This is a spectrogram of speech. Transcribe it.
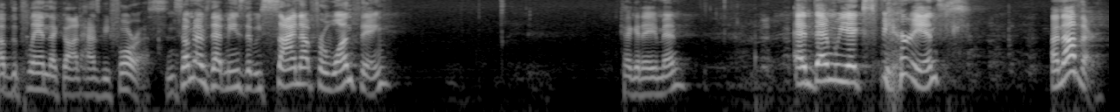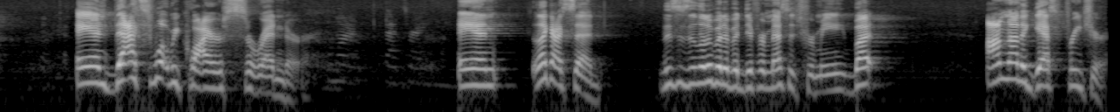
of the plan that God has before us. And sometimes that means that we sign up for one thing. Can I get amen? And then we experience another. And that's what requires surrender. And like I said, this is a little bit of a different message for me, but I'm not a guest preacher,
